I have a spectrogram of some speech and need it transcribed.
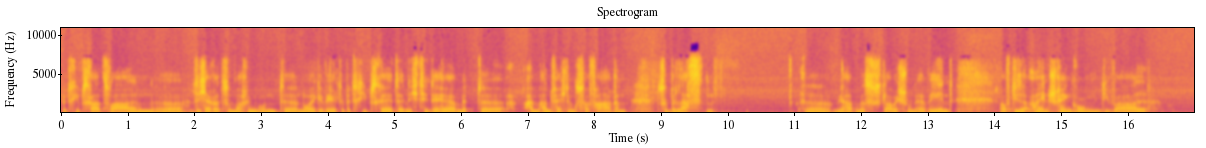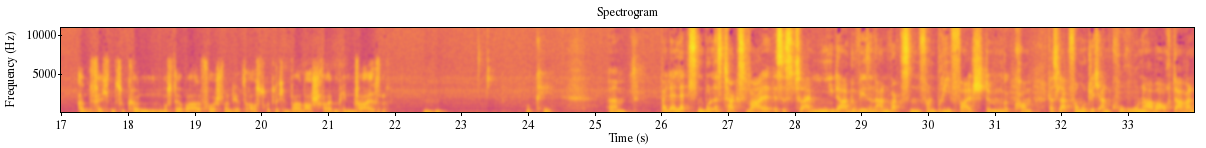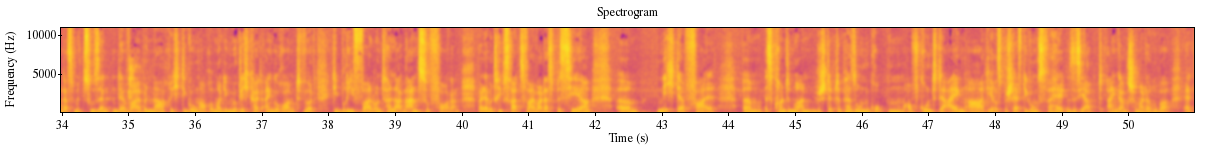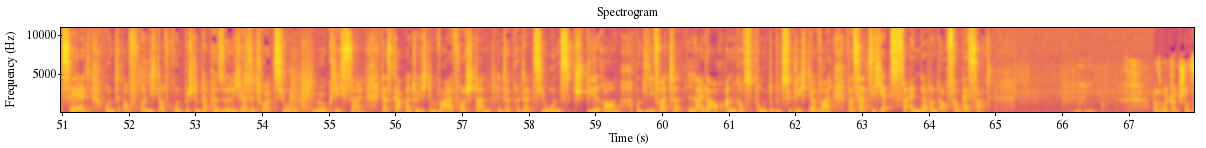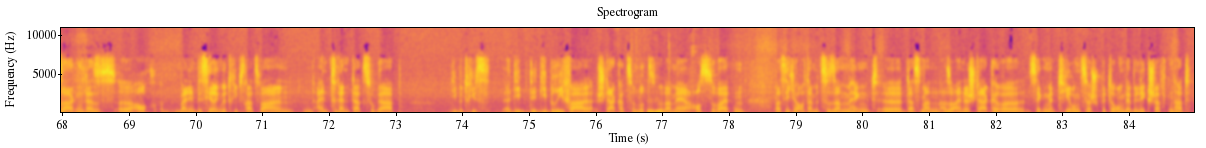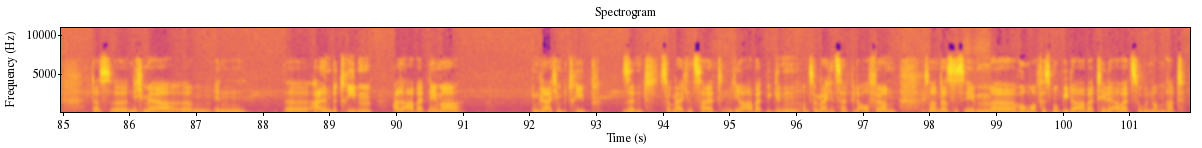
Betriebsratswahlen äh, sicherer zu machen und äh, neu gewählte Betriebsräte nicht hinterher mit äh, einem Anfechtungsverfahren zu belasten. wir haben es, glaube ich, schon erwähnt. Auf diese Einschränkungen, die Wahl anfechten zu können, muss der Wahlvorstand jetzt ausdrücklich im Wahlausschreiben hinweisen. Mhm. Okay. Ähm, bei der letzten Bundestagswahl ist es zu einem nie dagewesenen Anwachsen von Briefwahlstimmen gekommen. Das lag vermutlich an Corona, aber auch daran, dass mit Zusenden der Wahlbenachrichtigung auch immer die Möglichkeit eingeräumt wird, die Briefwahlunterlagen anzufordern. Bei der Betriebsratswahl war das bisher ähm, nicht der Fall. Ähm, es konnte nur an bestimmte Personengruppen aufgrund der Eigenart ihres Beschäftigungsverhältnisses, ihr habt eingangs schon mal darüber erzählt, und auf, nicht aufgrund bestimmter persönlicher Situationen möglich sein. Das gab natürlich dem Wahlvorstand Interpretationsspielraum und lieferte leider auch Angriffspunkte bezüglich der Wahl. Was hat sich jetzt verändert und auch verbessert? Mhm. Also man kann schon sagen, dass es äh, auch bei den bisherigen Betriebsratswahlen einen Trend dazu gab, die, Betriebs-, äh, die, die, die Briefwahl stärker zu nutzen mhm. oder mehr auszuweiten, was sicher auch damit zusammenhängt, äh, dass man also eine stärkere Segmentierung, Zersplitterung der Belegschaften hat, dass nicht mehr ähm, in allen Betrieben alle Arbeitnehmer im gleichen Betrieb sind, zur gleichen Zeit mit ihrer Arbeit beginnen und zur gleichen Zeit wieder aufhören, sondern dass es eben äh, Homeoffice, mobile Arbeit, Telearbeit zugenommen hat.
